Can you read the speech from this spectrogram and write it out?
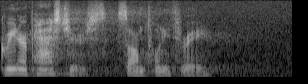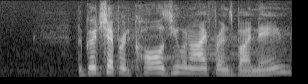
greener pastures, Psalm 23. The good shepherd calls you and I, friends, by name.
